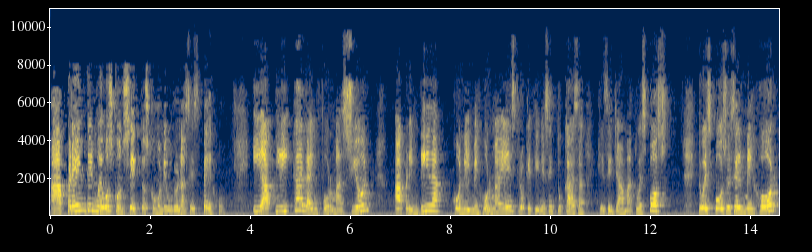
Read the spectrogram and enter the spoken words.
Aprende nuevos conceptos como neuronas espejo y aplica la información aprendida con el mejor maestro que tienes en tu casa, que se llama tu esposo. Tu esposo es el mejor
